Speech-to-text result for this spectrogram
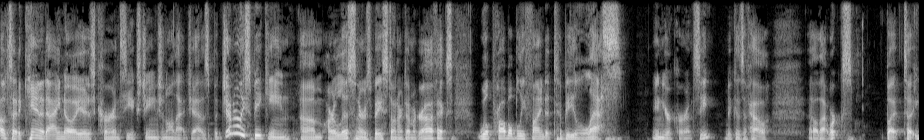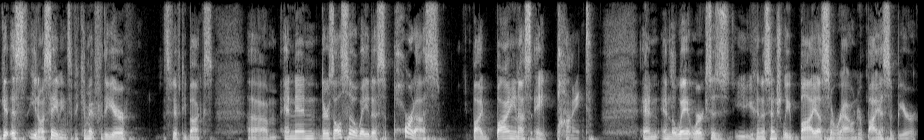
outside of Canada, I know it is currency exchange and all that jazz. But generally speaking, um, our listeners, based on our demographics, will probably find it to be less in your currency because of how, how that works. But uh, you get this, you know, a savings. If you commit for the year, it's 50 bucks. Um, and then there's also a way to support us by buying us a pint. And, and the way it works is you, you can essentially buy us around or buy us a beer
